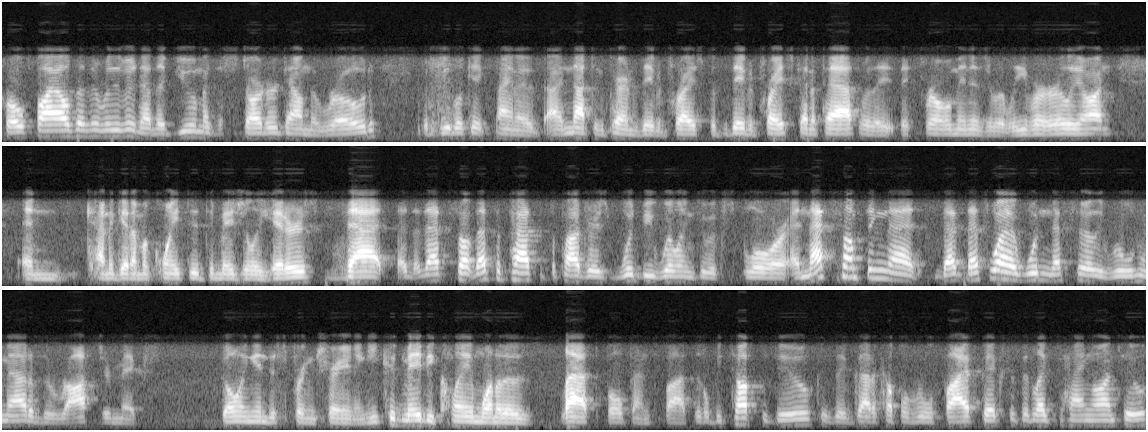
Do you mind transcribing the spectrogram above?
profiles as a reliever. Now they view him as a starter down the road, but if you look at kind of, uh, not to compare him to David Price, but the David Price kind of path where they, they throw him in as a reliever early on and kind of get him acquainted to major league hitters, that that's that's a path that the Padres would be willing to explore, and that's something that, that that's why I wouldn't necessarily rule him out of the roster mix going into spring training. He could maybe claim one of those last bullpen spots. It'll be tough to do because they've got a couple Rule Five picks that they'd like to hang on to,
